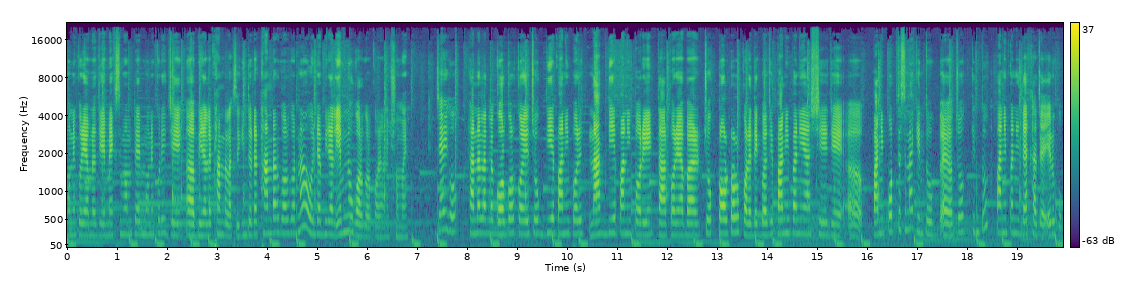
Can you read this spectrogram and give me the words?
মনে করি আমরা যে ম্যাক্সিমাম টাইম মনে করি যে আহ, বিড়ালের ঠান্ডা লাগছে। কিন্তু এটা ঠান্ডার গড়গড় না ওইটা বিড়াল এমনিও গড়গড় করে অনেক সময়। যাই হোক, ঠান্ডা লাগলে গড়গড় করে, চোখ দিয়ে পানি পড়ে, নাক দিয়ে পানি পড়ে, তারপরে আবার চোখ টলটল করে, দেখবা যে পানি পানি আসছে যে পানি পড়তেছে না কিন্তু চোখ কিন্তু পানি পানি দেখা যায় এরকম।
